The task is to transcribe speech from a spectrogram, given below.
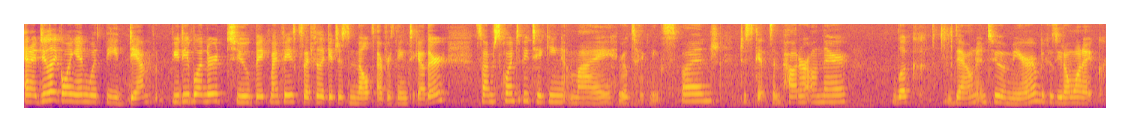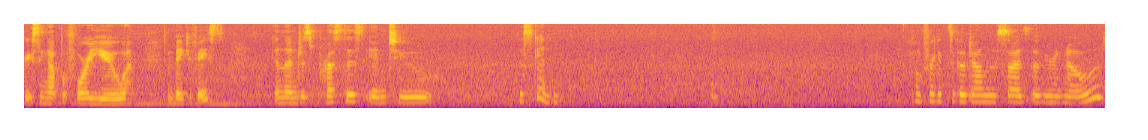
And I do like going in with the damp beauty blender to bake my face because I feel like it just melts everything together. So I'm just going to be taking my Real Techniques sponge, just get some powder on there, look down into a mirror because you don't want it creasing up before you bake your face. And then just press this into the skin. Don't forget to go down the sides of your nose.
